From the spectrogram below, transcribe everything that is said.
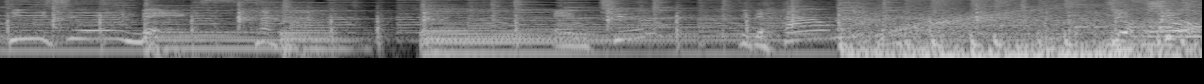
DJ Max. M2 with the house. Show.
